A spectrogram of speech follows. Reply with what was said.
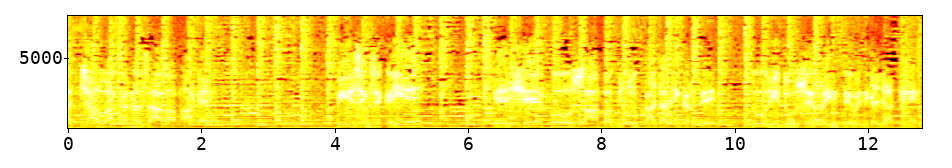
अच्छा हुआ कर्नल साहब, आप आ गए। वीर सिंह से कहिए कि शेर को सांप और बिच्छू काटा नहीं करते, दूर ही दूर से रेंगते हुए निकल जाते हैं।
